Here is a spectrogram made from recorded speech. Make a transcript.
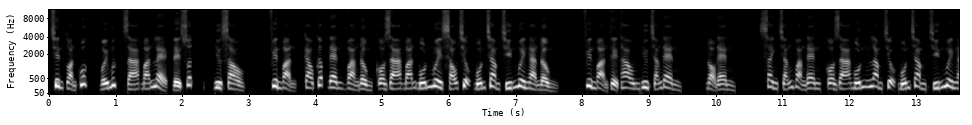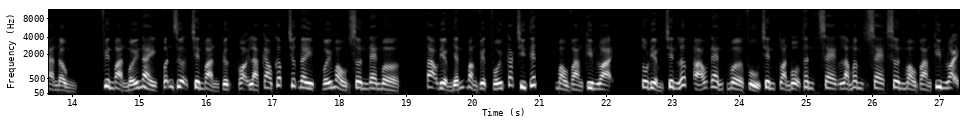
trên toàn quốc với mức giá bán lẻ đề xuất như sau. Phiên bản cao cấp đen vàng đồng có giá bán 46 triệu 490 ngàn đồng. Phiên bản thể thao như trắng đen, đỏ đen, xanh trắng vàng đen có giá 45 triệu 490 ngàn đồng. Phiên bản mới này vẫn dựa trên bản được gọi là cao cấp trước đây với màu sơn đen mờ, tạo điểm nhấn bằng việc phối các chi tiết màu vàng kim loại. Tô điểm trên lớp áo đen mờ phủ trên toàn bộ thân xe là mâm xe sơn màu vàng kim loại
